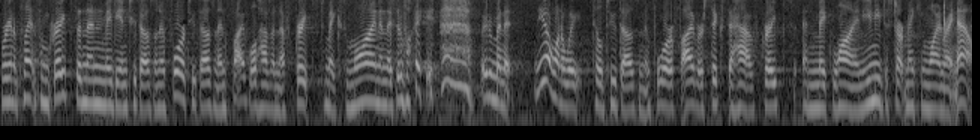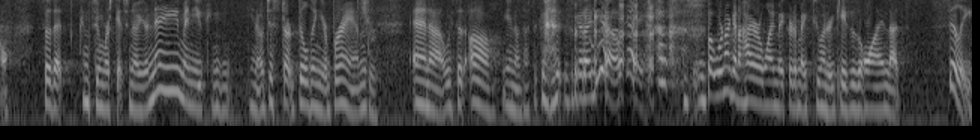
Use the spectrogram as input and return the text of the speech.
We're going to plant some grapes, and then maybe in 2004 2005, we'll have enough grapes to make some wine. And they said, wait, wait a minute. You don't want to wait till 2004 or 5 or 6 to have grapes and make wine. You need to start making wine right now so that consumers get to know your name and you can, you know, just start building your brand. Sure. And uh, we said, oh, you know, that's a good, that's a good idea. Okay, but we're not going to hire a winemaker to make 200 cases of wine. That's silly.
